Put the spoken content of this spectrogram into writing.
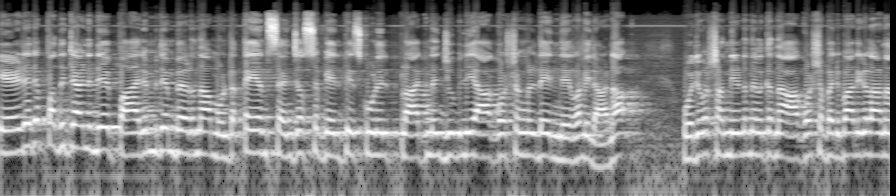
ഏഴര പതിറ്റാണ്ടിന്റെ പാരമ്പര്യം പേർന്ന Mundakayam Saint Joseph L P സ്കൂളിൽ പ്ലാറ്റിനം ജൂബിലി ആഘോഷങ്ങളുടെ നിറവിലാണ്. ഒരു വർഷം നീണ്ടു നിൽക്കുന്ന ആഘോഷ പരിപാടികളാണ്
